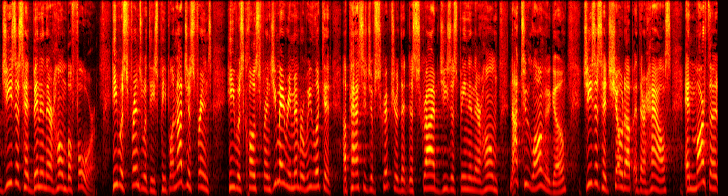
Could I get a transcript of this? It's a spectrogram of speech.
Jesus had been in their home before. He was friends with these people, and not just friends, he was close friends. You may remember we looked at a passage of scripture that described Jesus being in their home not too long ago. Jesus had showed up at their house, and Martha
